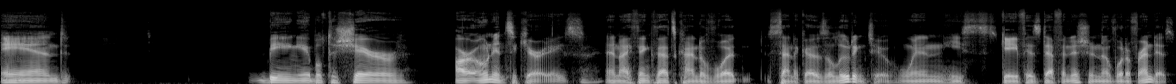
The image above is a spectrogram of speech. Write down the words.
and being able to share our own insecurities. And I think that's kind of what Seneca is alluding to when he gave his definition of what a friend is.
